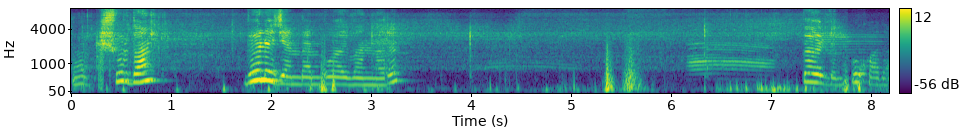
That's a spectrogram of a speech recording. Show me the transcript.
Bak şuradan böleceğim ben bu hayvanları. Böldüm bu kadar.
